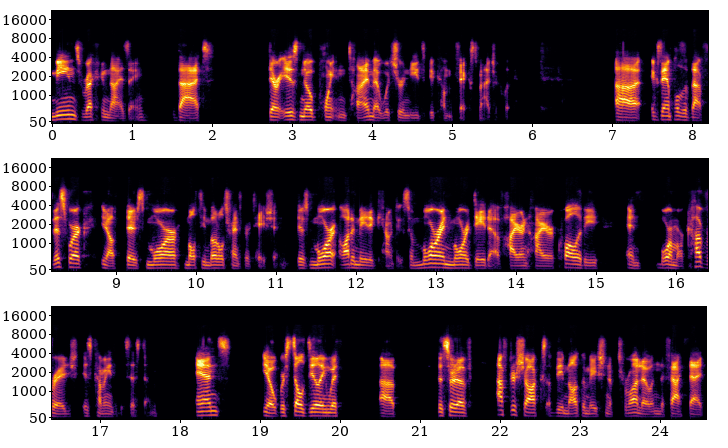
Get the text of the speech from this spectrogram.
means recognizing that there is no point in time at which your needs become fixed magically. Uh, examples of that for this work, you know, there's more multimodal transportation, there's more automated counting, so more and more data of higher and higher quality and more and more coverage is coming into the system. And, you know, we're still dealing with uh, the sort of aftershocks of the amalgamation of Toronto and the fact that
